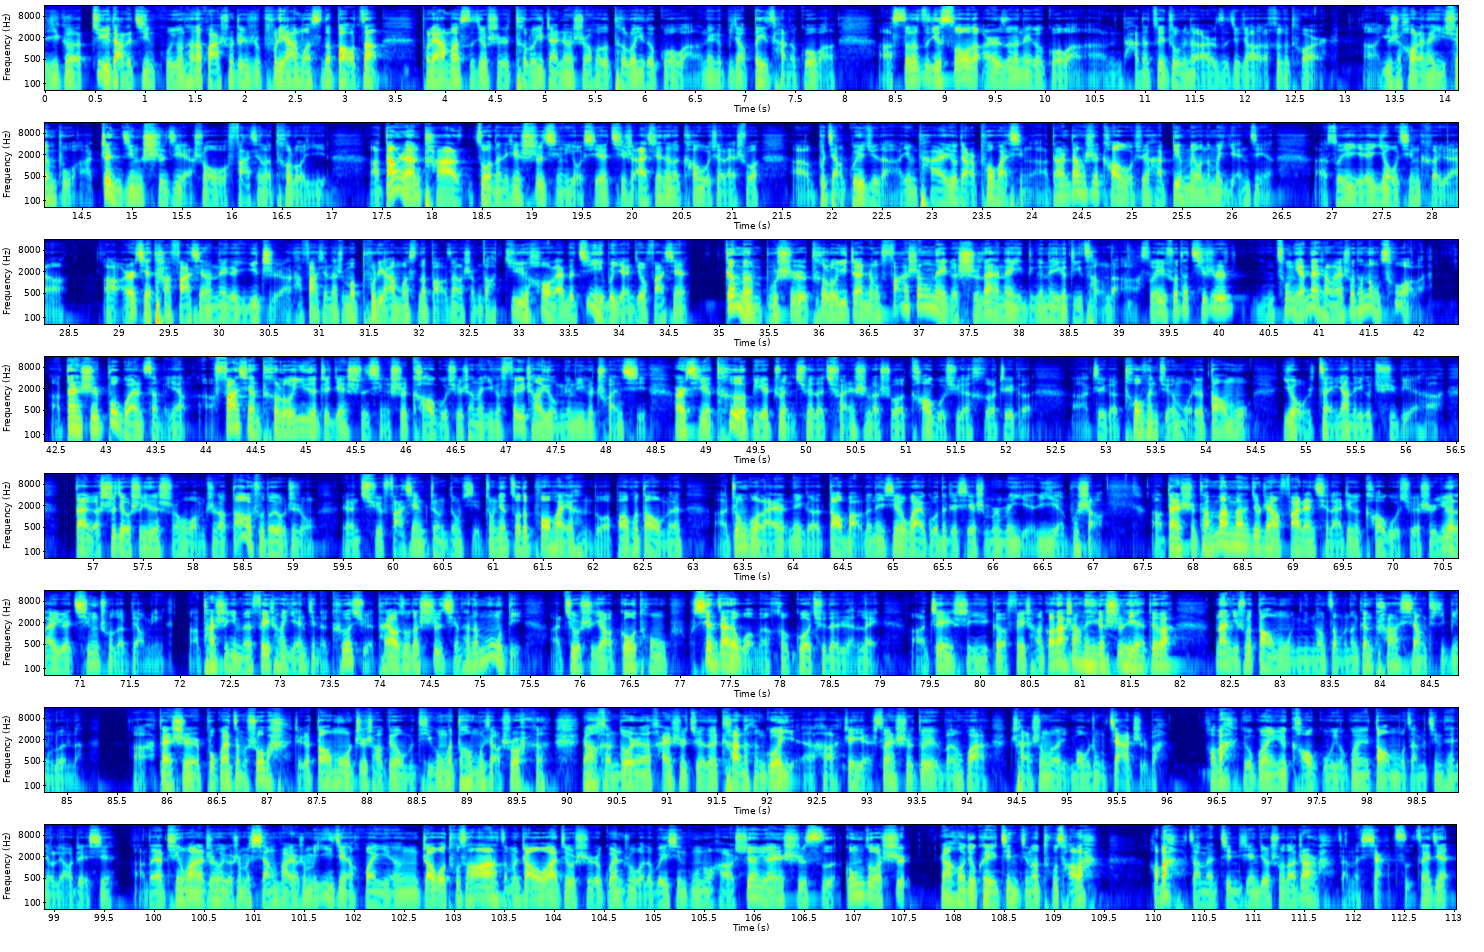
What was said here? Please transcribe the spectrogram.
一个巨大的金库。用他的话说，这就是普里阿莫斯的宝藏。普里阿莫斯就是特洛伊战争时候的特洛伊的国王，那个比较悲惨的国王啊，死了自己所有的儿子的那个国王啊。他的最著名的儿子就叫赫克托尔啊。于是后来他一宣布啊，震惊世界，说我发现了特洛伊。啊，当然，他做的那些事情有些其实按现在的考古学来说，啊，不讲规矩的啊，因为他有点破坏性啊。但是当时考古学还并没有那么严谨啊，所以也有情可原啊啊！而且他发现的那个遗址啊，他发现的什么普里阿莫斯的宝藏什么的，据后来的进一步研究发现，根本不是特洛伊战争发生那个时代那一个那一个地层的啊。所以说他其实从年代上来说，他弄错了。啊，但是不管怎么样啊，发现特洛伊的这件事情是考古学上的一个非常有名的一个传奇，而且特别准确的诠释了说考古学和这个啊这个偷坟掘墓这个盗墓有怎样的一个区别啊。大概十九世纪的时候，我们知道到处都有这种人去发现这种东西，中间做的破坏也很多，包括到我们啊中国来那个盗宝的那些外国的这些什么什么也也不少。啊，但是它慢慢的就这样发展起来，这个考古学是越来越清楚的表明啊，它是一门非常严谨的科学，它要做的事情，它的目的啊，就是要沟通现在的我们和过去的人类啊，这是一个非常高大上的一个事业，对吧？那你说盗墓，你能怎么能跟它相提并论呢？啊，但是不管怎么说吧，这个盗墓至少给我们提供了盗墓小说，让很多人还是觉得看得很过瘾哈，这也算是对文化产生了某种价值吧。好吧，有关于考古，有关于盗墓，咱们今天就聊这些啊。大家听完了之后有什么想法，有什么意见，欢迎找我吐槽啊。怎么找我？就是关注我的微信公众号“轩辕十四工作室”，然后就可以尽情的吐槽了。好吧，咱们今天就说到这儿了，咱们下次再见。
